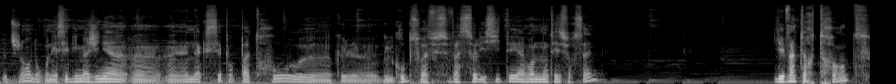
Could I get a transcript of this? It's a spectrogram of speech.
peu de gens. Donc on essaie d'imaginer un, accès pour pas trop euh, que, le, groupe soit, se fasse solliciter avant de monter sur scène. Il est 20h30.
